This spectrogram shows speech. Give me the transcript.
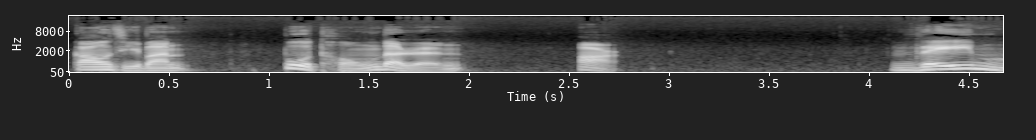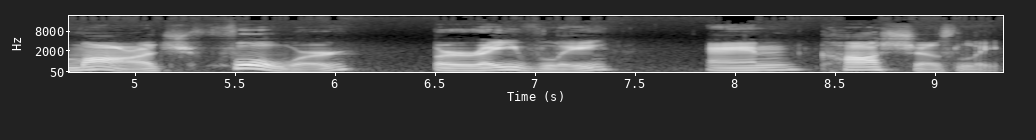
高级班，不同的人。二，They march forward bravely and cautiously.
